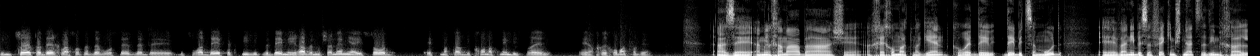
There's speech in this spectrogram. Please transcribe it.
למצוא את הדרך לעשות את זה, והוא עושה את זה בצורה די אפקטיבית ודי מהירה, ומשנה מהיסוד את מצב ביטחון הפנים בישראל אה, אחרי חומת מגן. אז המלחמה הבאה שאחרי חומת מגן קורית די, די בצמוד, ואני בספק אם שני הצדדים בכלל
